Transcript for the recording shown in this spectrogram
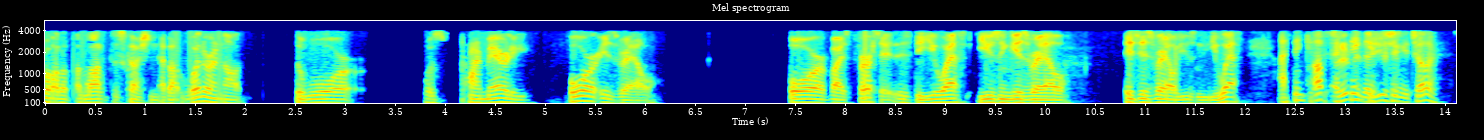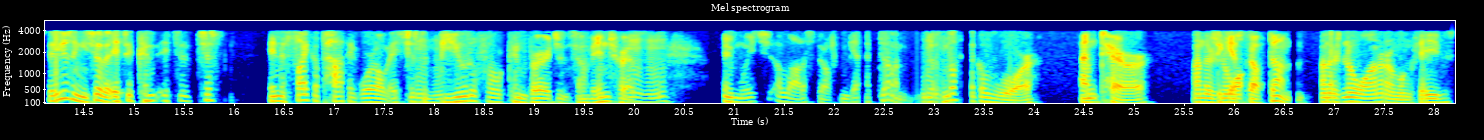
brought up a lot of discussion about whether or not the war was primarily for Israel or vice versa. Is the U.S. using Israel? Is Israel using the U.S.? I think it's, I Absolutely, think they're using just- each other. They're using each other. It's a it's a just in the psychopathic world. It's just Mhm. a beautiful convergence of interest Mhm. in which a lot of stuff can get done. There's nothing like a war and terror And there's to no get stuff done. and there's no honor among thieves.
